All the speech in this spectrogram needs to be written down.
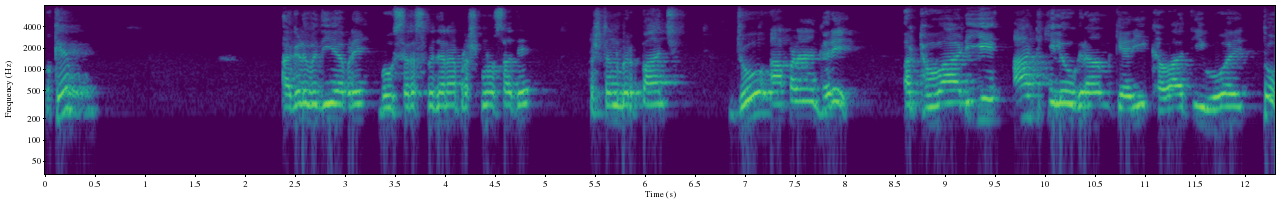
ઓકે? આગળ વધીએ આપણે. બહુ સરસ મજાના પ્રશ્નો સાથે. પ્રશ્ન નંબર પાંચ. જો આપણા ઘરે અઠવાડિયે આઠ કિલોગ્રામ કેરી ખવાતી હોય તો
